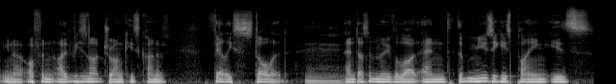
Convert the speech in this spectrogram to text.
you know, often if he's not drunk, he's kind of fairly stolid mm. and doesn't move a lot. And the music he's playing is.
